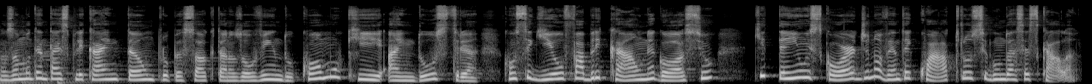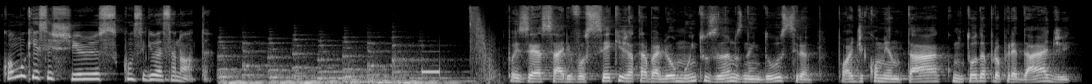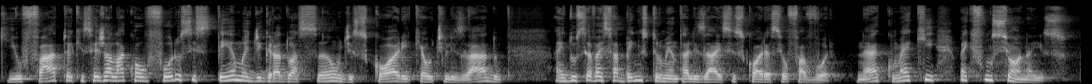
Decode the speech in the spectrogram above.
Nós vamos tentar explicar então para o pessoal que está nos ouvindo como que a indústria conseguiu fabricar um negócio que tem um score de 94 segundo essa escala. Como que esse Cheerios conseguiu essa nota? Pois é, Sari, você que já trabalhou muitos anos na indústria pode comentar com toda a propriedade que o fato é que, seja lá qual for o sistema de graduação de score que é utilizado, a indústria vai saber instrumentalizar esse score a seu favor. Né? Como, é que, como é que funciona isso?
